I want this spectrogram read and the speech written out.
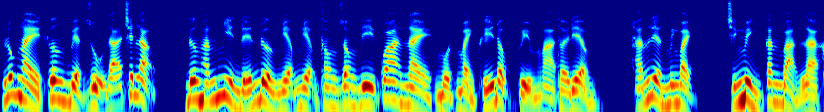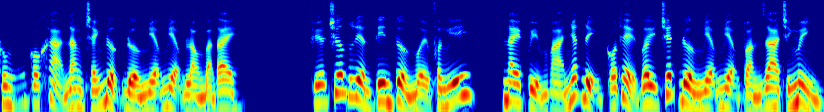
Lúc này Khương Biệt Dụ đã chết lặng, đương hắn nhìn đến đường nghiệm nghiệm thong dong đi qua này một mảnh khí độc quỷ mà thời điểm, hắn liền minh bạch, chính mình căn bản là không có khả năng tránh được đường nghiệm nghiệm lòng bàn tay. Phía trước liền tin tưởng mười phân nghĩ, nay quỷ mà nhất định có thể vây chết đường nghiệm nghiệm toàn gia chính mình,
